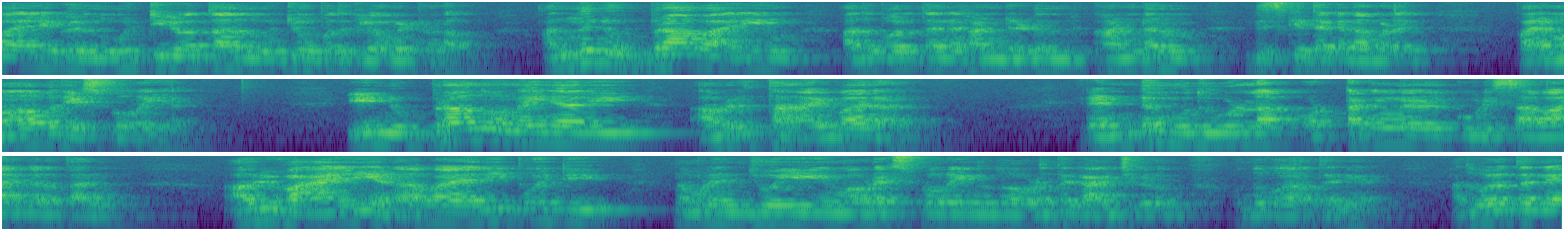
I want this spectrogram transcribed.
വാലിയിലേക്ക് ഒരു നൂറ്റി ഇരുപത്തി ആറ് നൂറ്റി മുപ്പത് കിലോമീറ്റർ ഉണ്ടാവും. അന്ന് നുബ്ര വാലിയും അതുപോലെ തന്നെ ഹൺഡ്രഡും ഹണ്ടറും ഡിസ്കിറ്റൊക്കെ നമ്മൾ പരമാവധി എക്സ്പ്ലോർ ചെയ്യാം. ഈ നുബ്ര എന്ന് പറഞ്ഞു കഴിഞ്ഞാൽ അവിടെ തായ്വാനാണ് രണ്ട് മുതുകുള്ള ഒട്ടകങ്ങളിൽ കൂടി സവാരി നടത്താനും ആ ഒരു വാലിയാണ്. ആ വാലിയിൽ പോയിട്ട് നമ്മൾ എൻജോയ് ചെയ്യും അവിടെ എക്സ്പ്ലോർ ചെയ്യുന്നതും അവിടുത്തെ കാഴ്ചകളും ഒന്ന് വേറെ തന്നെയാണ്. അതുപോലെ തന്നെ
